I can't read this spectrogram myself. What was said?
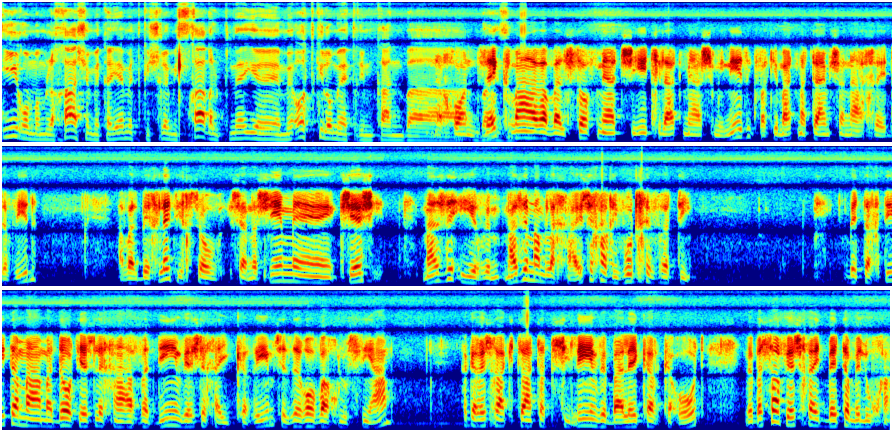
עיר או ממלכה שמקיימת קשרי מסחר על פני אה, מאות קילומטרים כאן ב... נכון, באזור. זה כבר אבל סוף מאה התשיעית, תחילת מאה השמינית, זה כבר כמעט 200 שנה אחרי דוד, אבל בהחלט יחשוב שאנשים, אה, כשיש, מה זה עיר ומה זה ממלכה? יש לך ריבוד חברתי. בתחתית המעמדות יש לך עבדים ויש לך איכרים, שזה רוב האוכלוסייה. אגב, יש לך קצת אצילים ובעלי קרקעות, ובסוף יש לך את בית המלוכה.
